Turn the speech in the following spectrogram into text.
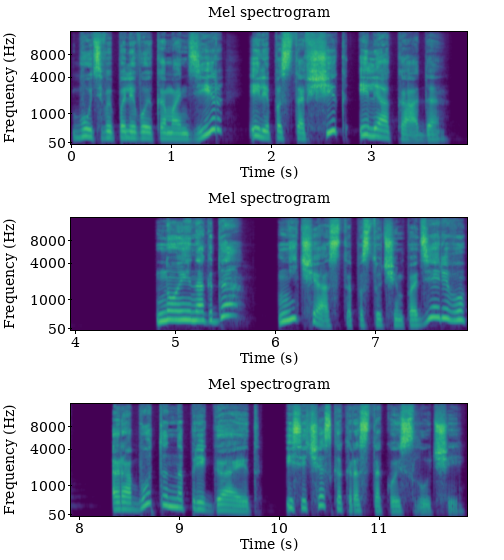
будь вы полевой командир или поставщик или акада. Но иногда, нечасто постучим по дереву, работа напрягает, и сейчас как раз такой случай.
